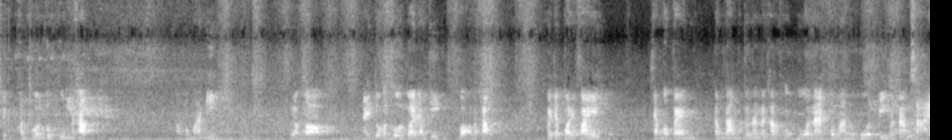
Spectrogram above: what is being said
ชุดคอนโทรลควบคุมนะครับ ประมาณนี้ แล้วก็ไอตัวคอนโทรลก็อย่างที่บอกนะครับ ก็จะปล่อยไฟจากหม้อแปลงดำๆตัวนั้นนะครับ6โวลต์นะประมาณ6โวลต์วิ่งมาตามสาย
